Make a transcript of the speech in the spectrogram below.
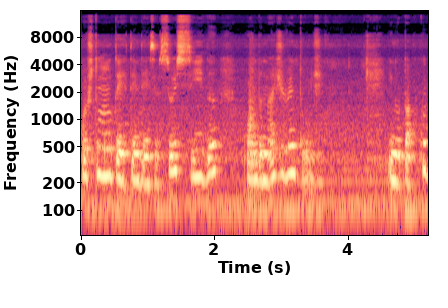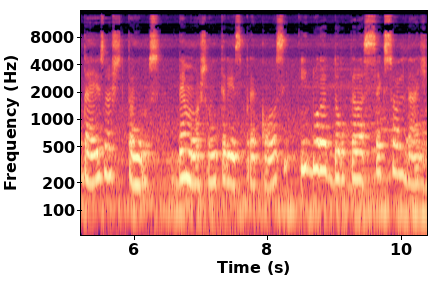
Costumam ter tendência suicida quando na juventude. E no tópico 10 nós temos demonstram interesse precoce e duradouro pela sexualidade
